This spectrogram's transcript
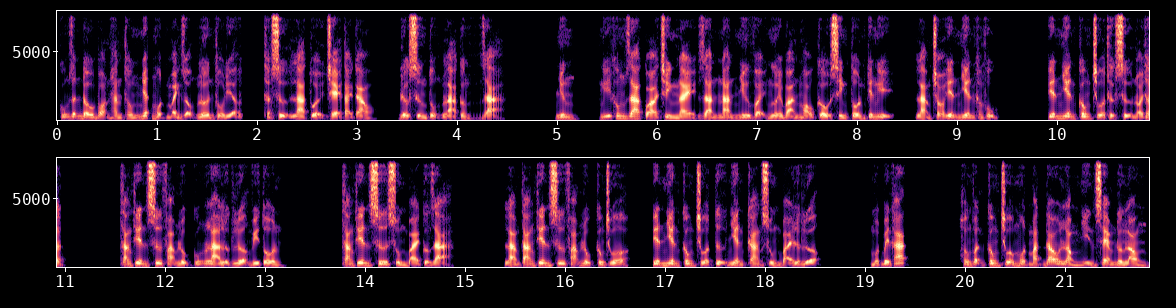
cũng dẫn đầu bọn hắn thống nhất một mảnh rộng lớn thổ địa, thật sự là tuổi trẻ tài cao, được xưng tụng là cừng giả. Nhưng, nghĩ không ra quá trình này gian nan như vậy ngươi bán máu cầu sinh tồn kiên nghị, làm cho yên nhiên khâm phục. Yên nhiên công chúa thực sự nói thật. Thắng thiên sư phạm lục cũng là lực lượng vi tôn. Thắng thiên sư sùng bái cường giả. Làm Thắng thiên sư phạm lục công chúa, yên nhiên công chúa tự nhiên càng sùng bái lực lượng. Một bên khác, hồng vận công chúa một mặt đau lòng nhìn xem đường long,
